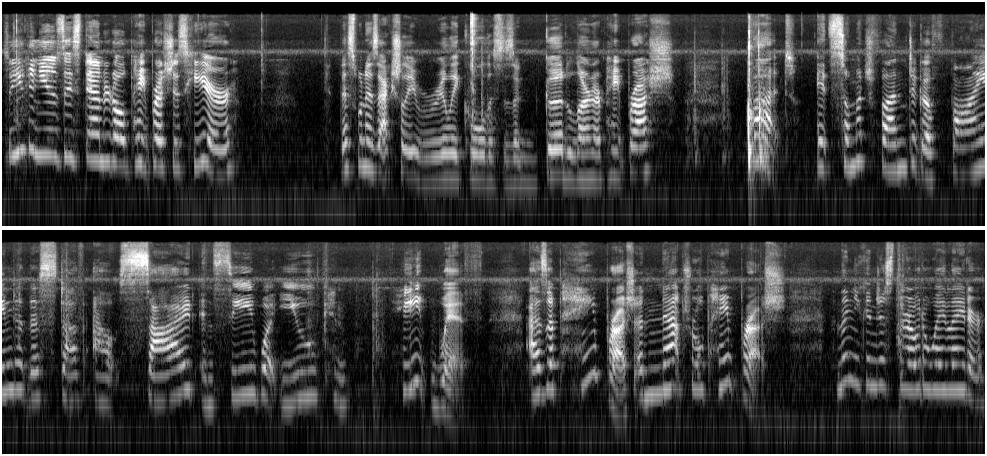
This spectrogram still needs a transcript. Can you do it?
So you can use these standard old paintbrushes here. This one is actually really cool. This is a good learner paintbrush, but it's so much fun to go find this stuff outside and see what you can paint with as a paintbrush, a natural paintbrush. And then you can just throw it away later.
